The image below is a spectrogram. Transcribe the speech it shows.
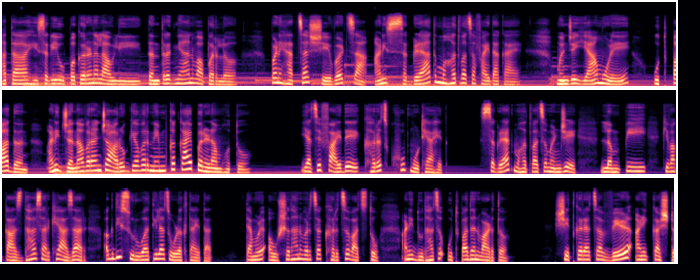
आता ही सगळी उपकरणं लावली तंत्रज्ञान वापरलं पण ह्याचा शेवटचा आणि सगळ्यात महत्त्वाचा फायदा काय? म्हणजे यामुळे उत्पादन आणि जनावरांच्या आरोग्यावर नेमकं काय परिणाम होतो? याचे फायदे खरंच खूप मोठे आहेत. सगळ्यात महत्त्वाचं म्हणजे लंपी किंवा काजधासारखे आजार अगदी सुरुवातीलाच ओळखता येतात. त्यामुळे औषधांवरचा खर्च वाचतो आणि दुधाचं उत्पादन वाढतं. शेतकऱ्याचा वेळ आणि कष्ट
